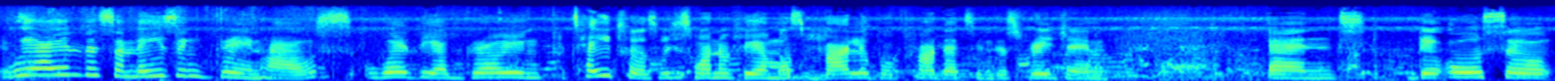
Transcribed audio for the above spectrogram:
We are in this amazing greenhouse where they are growing potatoes, which is one of their most valuable products in this region. And they also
